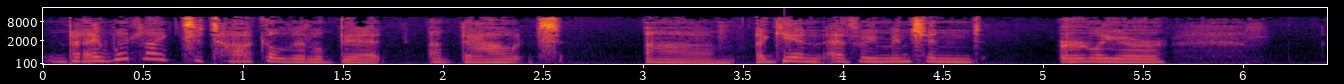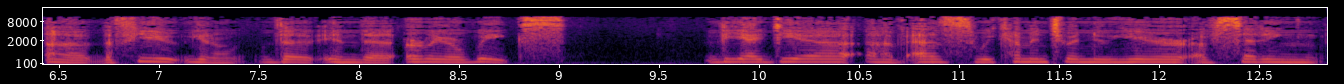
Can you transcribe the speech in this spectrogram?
but I would like to talk a little bit about, um, again, as we mentioned earlier, uh, the few, you know, the in the earlier weeks, the idea of as we come into a new year of setting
